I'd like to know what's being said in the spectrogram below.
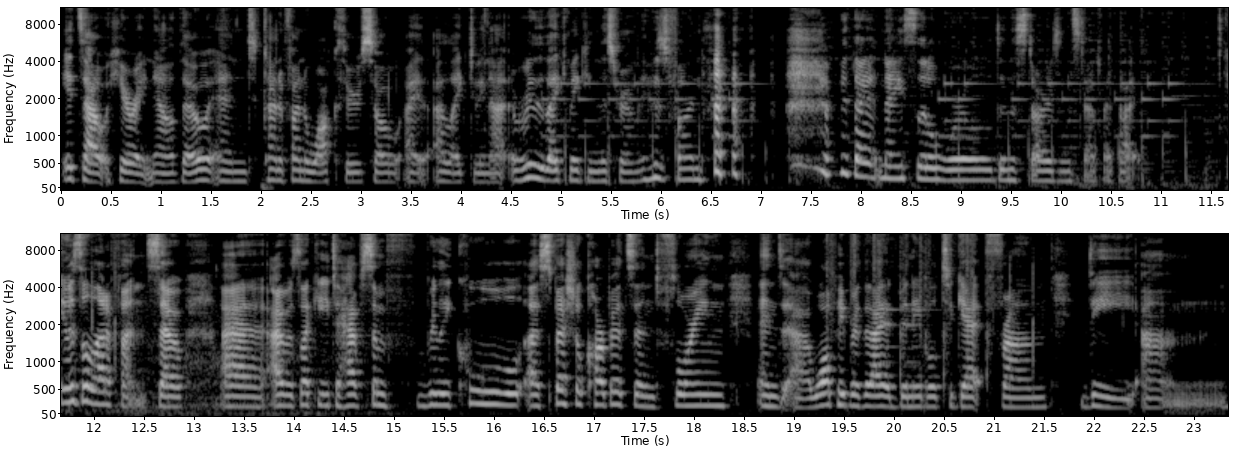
it's out here right now though and kind of fun to walk through so I, I like doing that. I really liked making this room. It was fun. with that nice little world and the stars and stuff. I thought it was a lot of fun. So uh, I was lucky to have some really cool uh, special carpets and flooring and uh, wallpaper that I had been able to get from the um,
